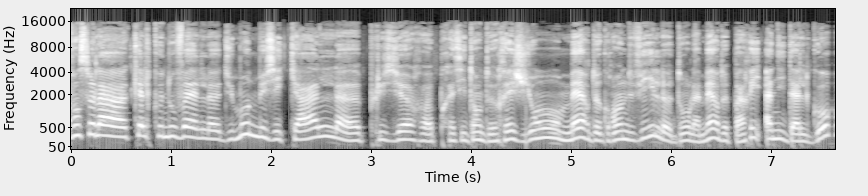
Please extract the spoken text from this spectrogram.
Avant cela, quelques nouvelles du monde musical. Plusieurs présidents de régions, maires de grandes villes, dont la maire de Paris, Anne Hidalgo,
